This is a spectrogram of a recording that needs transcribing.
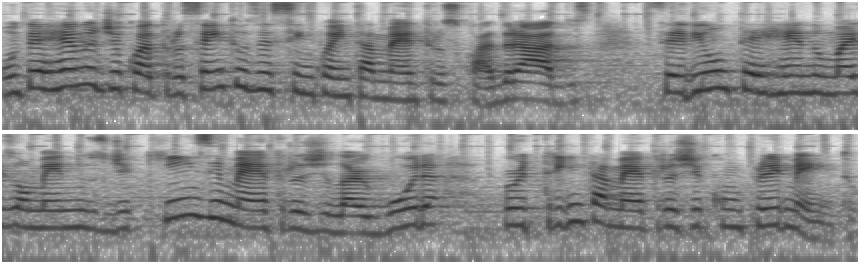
Um terreno de 450 metros quadrados seria um terreno mais ou menos de 15 metros de largura por 30 metros de comprimento.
